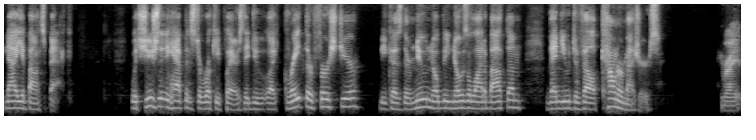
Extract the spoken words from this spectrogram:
now you bounce back, which usually happens to rookie players. They do like great their first year because they're new, nobody knows a lot about them. Then you develop countermeasures. Right.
